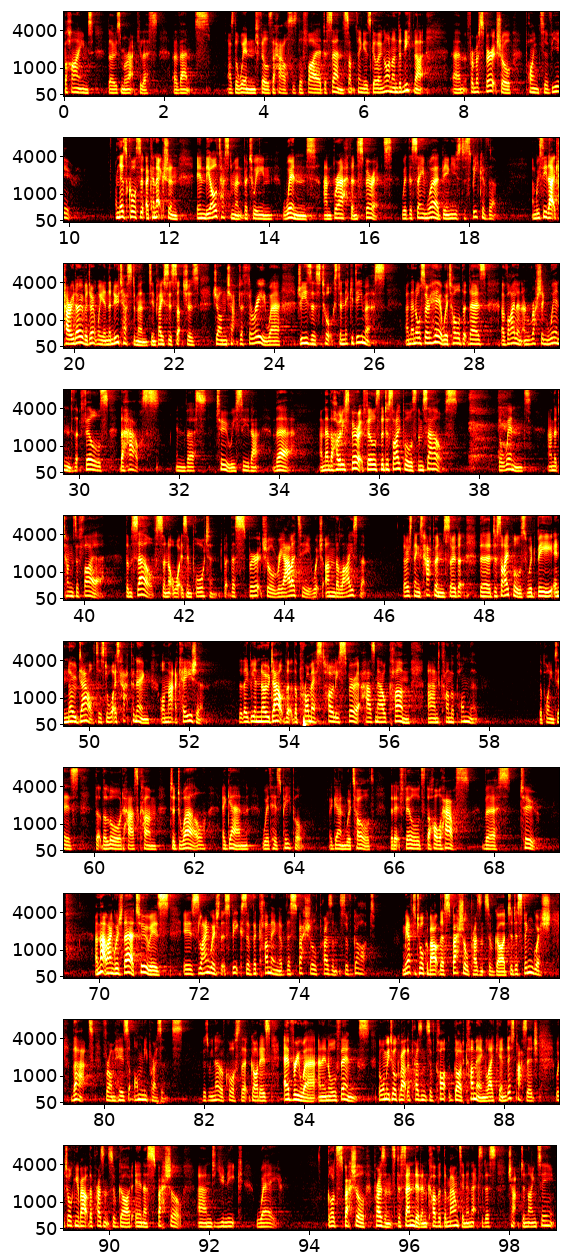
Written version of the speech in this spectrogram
behind those miraculous events. As the wind fills the house, as the fire descends, something is going on underneath that um, from a spiritual point of view. And there's, of course, a connection in the Old Testament between wind and breath and spirit, with the same word being used to speak of them. And we see that carried over, don't we, in the New Testament, in places such as John chapter 3, where Jesus talks to Nicodemus. And then also here, we're told that there's a violent and rushing wind that fills the house. In verse 2, we see that there. And then the Holy Spirit fills the disciples themselves. The wind and the tongues of fire themselves are not what is important, but the spiritual reality which underlies them. Those things happen so that the disciples would be in no doubt as to what is happening on that occasion. That they'd be in no doubt that the promised Holy Spirit has now come and come upon them. The point is that the Lord has come to dwell again with his people. Again, we're told that it filled the whole house, verse 2. And that language there, too, is, is language that speaks of the coming of the special presence of God. We have to talk about the special presence of God to distinguish that from his omnipresence. Because we know, of course, that God is everywhere and in all things. But when we talk about the presence of God coming, like in this passage, we're talking about the presence of God in a special and unique way. God's special presence descended and covered the mountain in Exodus chapter 19.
